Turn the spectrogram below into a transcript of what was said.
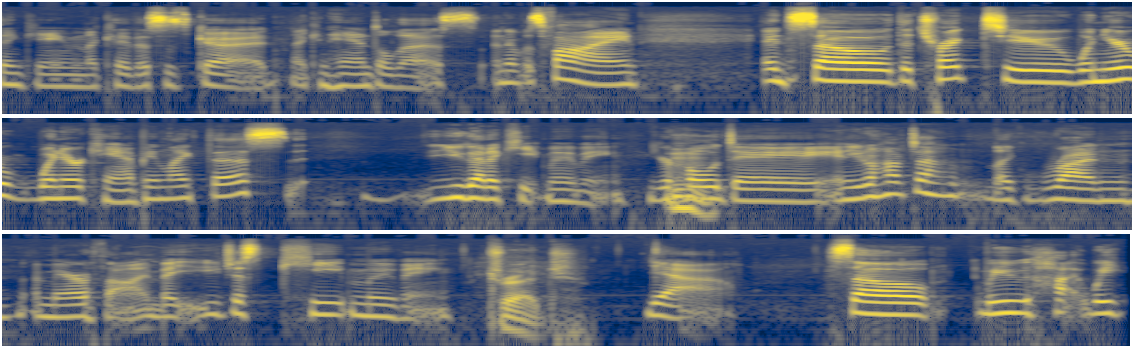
thinking, okay, this is good. I can handle this, and it was fine. And so the trick to when you're when you're camping like this, you got to keep moving your whole day, and you don't have to like run a marathon, but you just keep moving. Trudge. Yeah. So we we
